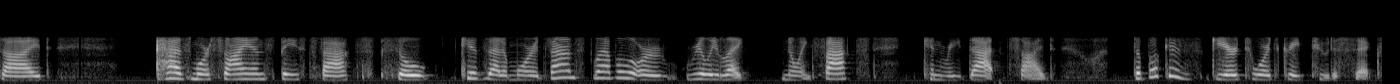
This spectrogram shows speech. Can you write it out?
side has more science based facts. So kids at a more advanced level or really like knowing facts can read that side. The book is geared towards grade 2 to 6.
